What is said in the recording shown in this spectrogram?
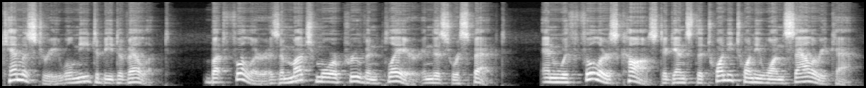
Chemistry will need to be developed but Fuller is a much more proven player in this respect. And with Fuller's cost against the 2021 salary cap,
